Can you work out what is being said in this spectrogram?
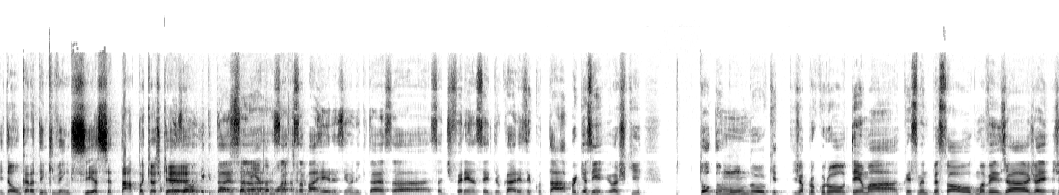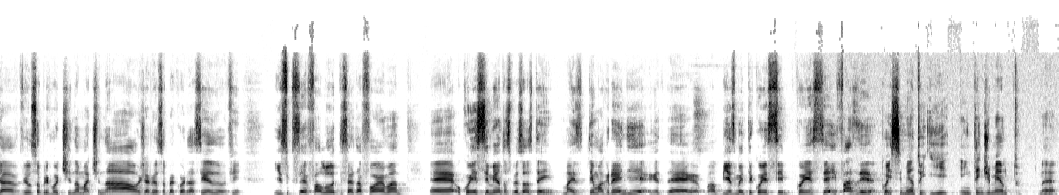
Então o cara tem que vencer essa etapa, que acho que Mas é onde que tá essa, linha da essa- morte. essa, né? barreira, assim? Onde que tá essa, essa diferença entre o cara executar? Porque, assim, eu acho que todo mundo que já procurou o tema crescimento pessoal, alguma vez já, já, já viu sobre rotina matinal, já viu sobre acordar cedo, enfim. Isso que você falou, de certa forma, é, o conhecimento as pessoas têm, mas tem uma grande é, abismo entre conhecer, conhecer e fazer. Conhecimento e entendimento, né?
